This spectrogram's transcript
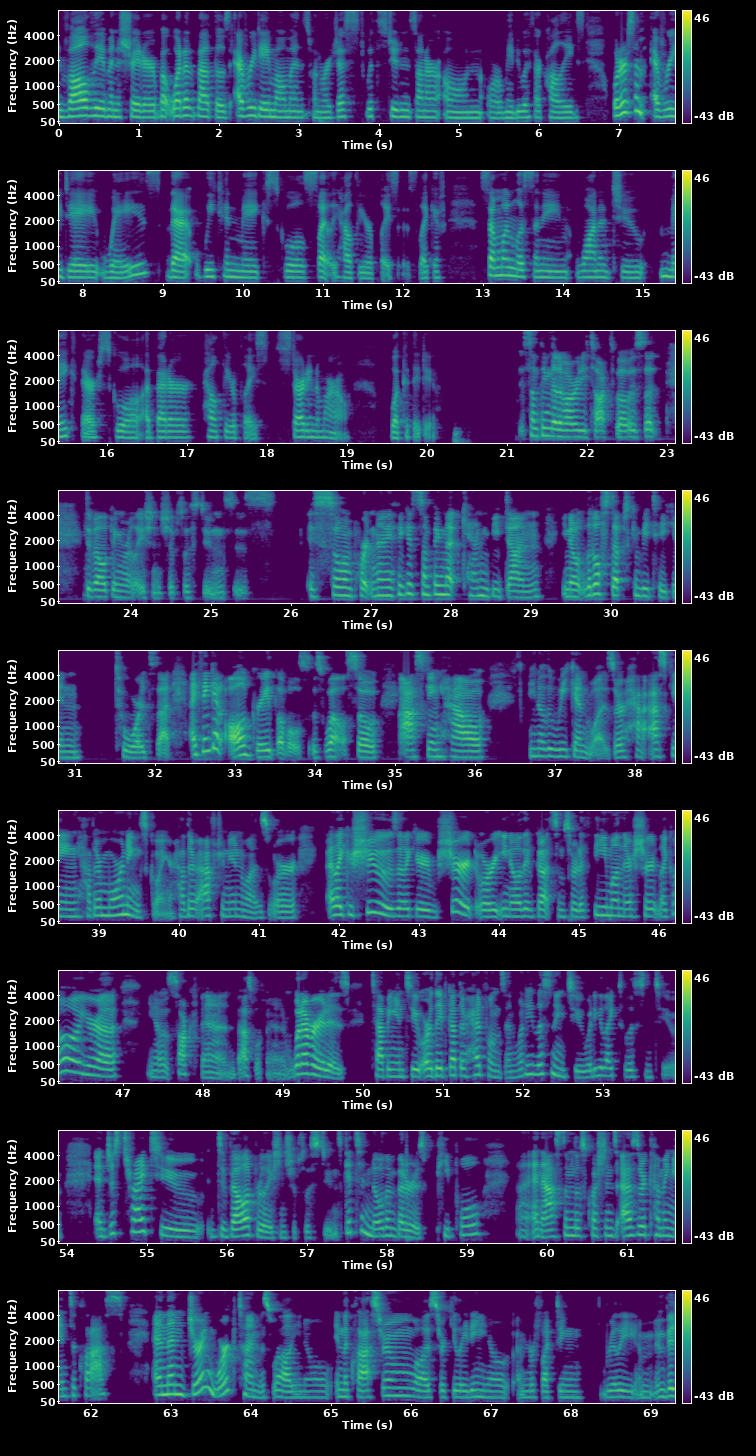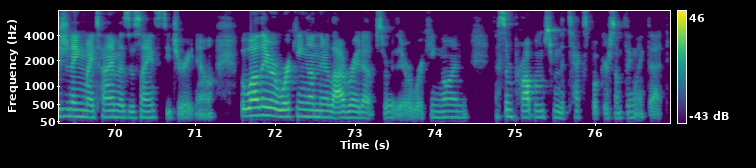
involve the administrator, but what about those everyday moments when we're just with students on our own or maybe with our colleagues? What are some everyday ways that we can make schools slightly healthier places? Like if someone listening wanted to make their school a better, healthier place starting tomorrow, what could they do? Something that I've already talked about is that developing relationships with students is is so important. And I think it's something that can be done. You know, little steps can be taken towards that. I think at all grade levels as well. So asking how you know the weekend was or ha- asking how their morning's going or how their afternoon was or i like your shoes i like your shirt or you know they've got some sort of theme on their shirt like oh you're a you know soccer fan basketball fan whatever it is tapping into, or they've got their headphones in. What are you listening to? What do you like to listen to? And just try to develop relationships with students, get to know them better as people, uh, and ask them those questions as they're coming into class. And then during work time as well, you know, in the classroom while I was circulating, you know, I'm reflecting really i'm envisioning my time as a science teacher right now but while they were working on their lab write-ups or they were working on some problems from the textbook or something like that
